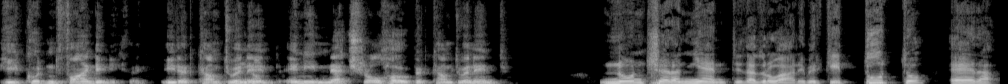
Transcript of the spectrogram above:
he couldn't find anything. It had come to an No. end. Any natural hope had come to an end. non c'era niente da trovare perché tutto era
